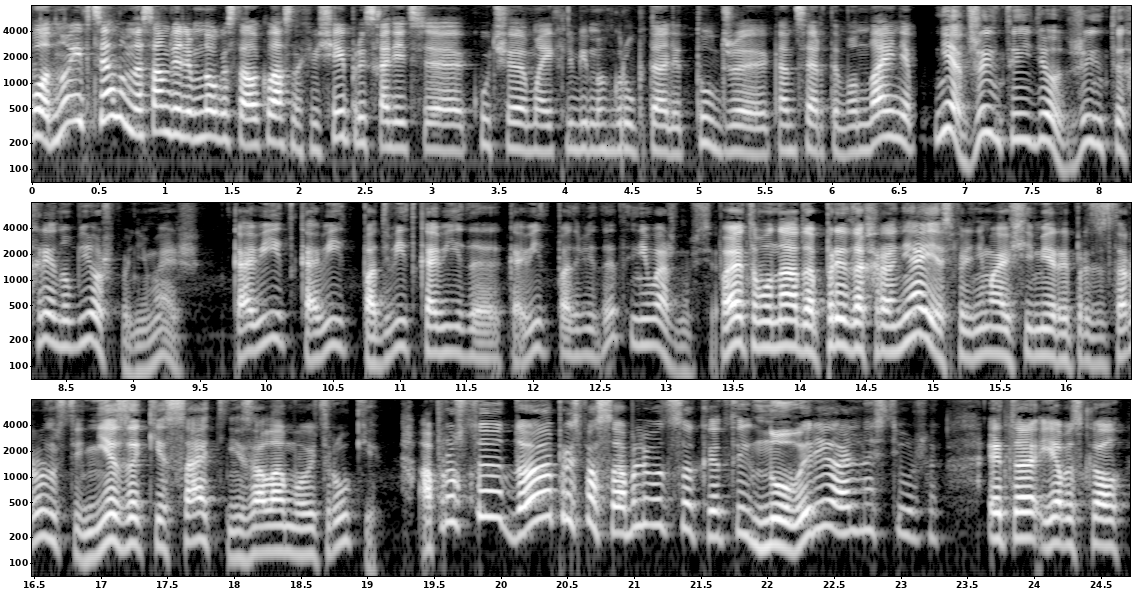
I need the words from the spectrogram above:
Вот, ну и в целом, на самом деле, много стало классных вещей происходить. Э, куча моих любимых групп дали тут же концерты в онлайне. Нет, жизнь-то идет, жизнь-то хрен убьешь, понимаешь? Ковид, ковид, подвид ковида, ковид, подвид, это не важно все. Поэтому надо, предохраняясь, принимая все меры предосторожности, не закисать, не заламывать руки, а просто, да, приспосабливаться к этой новой реальности уже. Это, я бы сказал,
